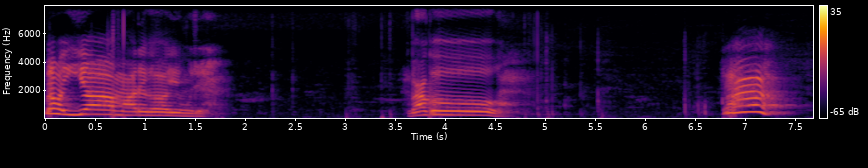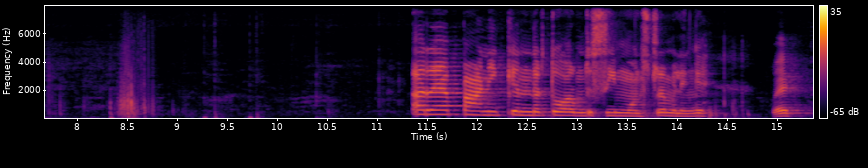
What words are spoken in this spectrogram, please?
भैया, मारेगा ये मुझे। भागो। आ! अरे, पानी के अंदर तो और मुझे सी मॉन्स्टर मिलेंगे। वेट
